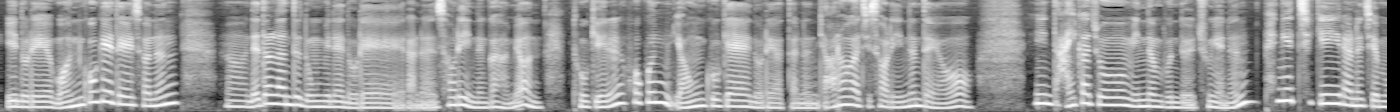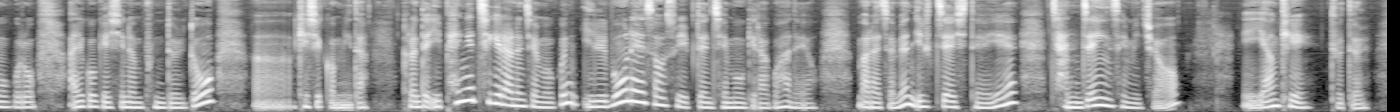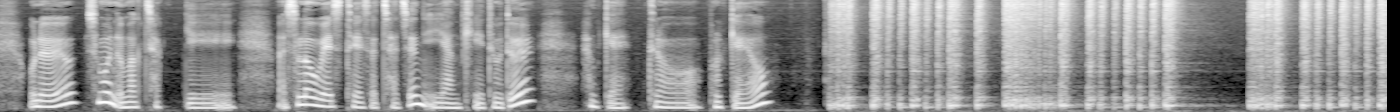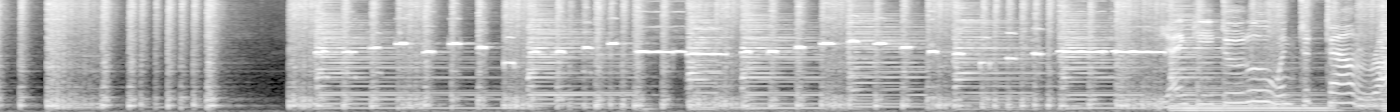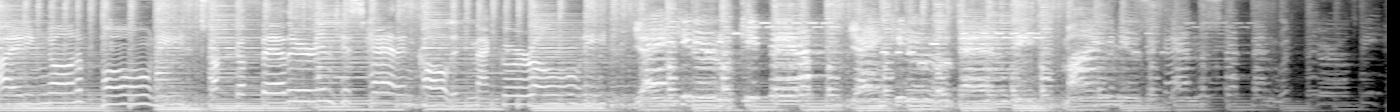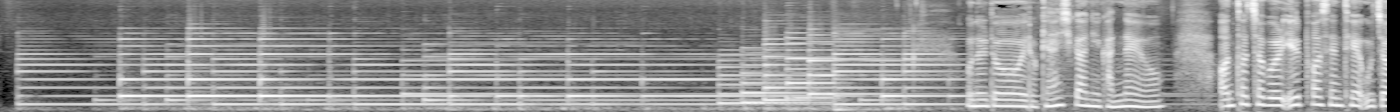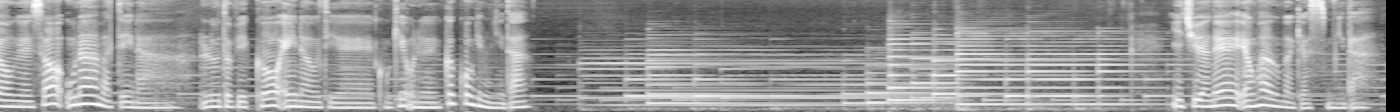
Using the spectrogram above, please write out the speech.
이 노래의 원곡에 대해서는 어, 네덜란드 농민의 노래라는 설이 있는가 하면 독일 혹은 영국의 노래였다는 여러 가지 설이 있는데요. 이 나이가 좀 있는 분들 중에는 팽해치기라는 제목으로 알고 계시는 분들도 어, 계실 겁니다. 그런데 이 팽해치기라는 제목은 일본에서 수입된 제목이라고 하네요. 말하자면 일제 시대의 잔재인 셈이죠. 이 양키 두들. 오늘 숨은 음악 찾기 슬로우 웨스트에서 찾은 이 양키 두들 함께 들어볼게요. 이렇게 한 시간이 갔네요. 언터처블 1%의 우정에서 우나 마띠나 루도비코 에이나우디의 곡이 오늘 끝곡입니다. 이주연의 영화 음악이었습니다.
